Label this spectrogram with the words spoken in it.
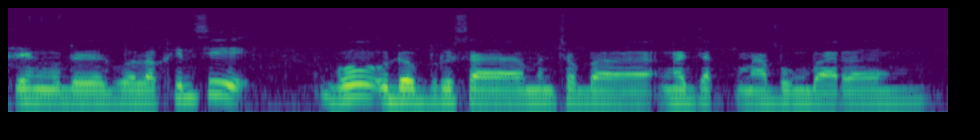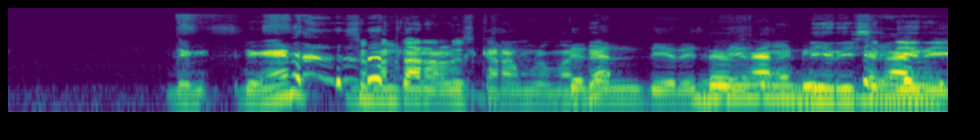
Yang udah gue lakuin sih gue udah berusaha mencoba ngajak nabung bareng. Deng- dengan sementara lu sekarang belum ada? Dengan diri sendiri. Dengan Dengan di- diri dengan, sendiri.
